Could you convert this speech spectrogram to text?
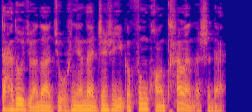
大家都觉得九十年代真是一个疯狂贪婪的时代。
